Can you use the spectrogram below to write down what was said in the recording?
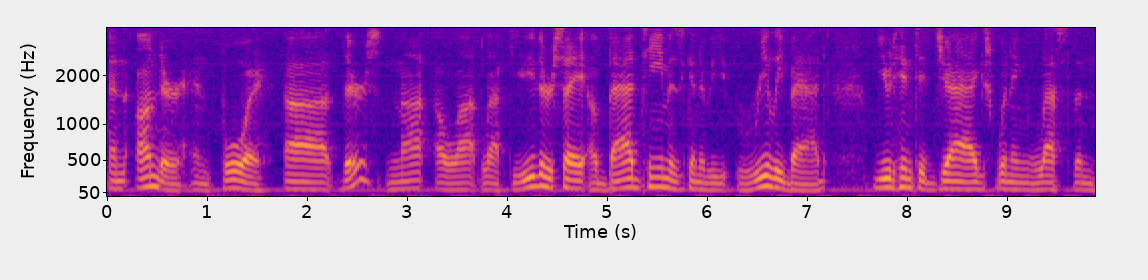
an under, and boy, uh, there's not a lot left. You either say a bad team is going to be really bad. You'd hinted Jags winning less than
